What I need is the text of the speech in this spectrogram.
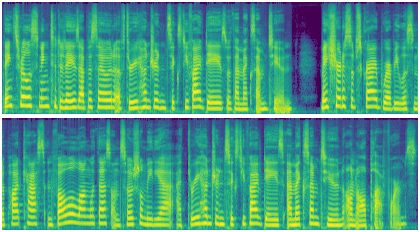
Thanks for listening to today's episode of 365 Days with mxmtoon. Make sure to subscribe wherever you listen to podcasts and follow along with us on social media at 365 Days mxmtoon on all platforms.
